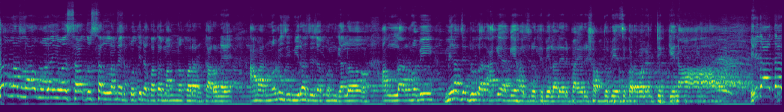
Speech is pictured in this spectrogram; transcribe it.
সাল্লাল্লাহু আলাইহি ওয়াসাল্লামের প্রতিটা কথা মান্য করার কারণে আমার নবীজি মিরাজে যখন গেল, আল্লাহর নবী মিরাজে ঢোকার আগে আগে হযরতে বেলালের পায়ের শব্দ পেয়েছে। কথা বলেন ঠিক কিনা? হিদায়াতের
